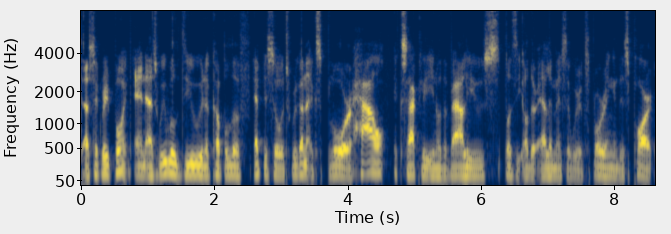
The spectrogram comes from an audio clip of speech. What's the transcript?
That's a great point. And as we will do in a couple of episodes, we're going to explore how exactly, you know, the values plus the other elements that we're exploring in this part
